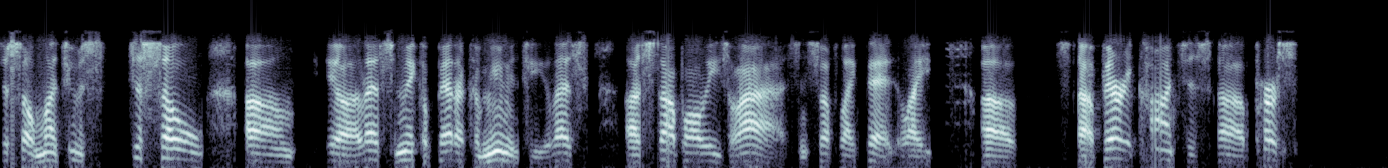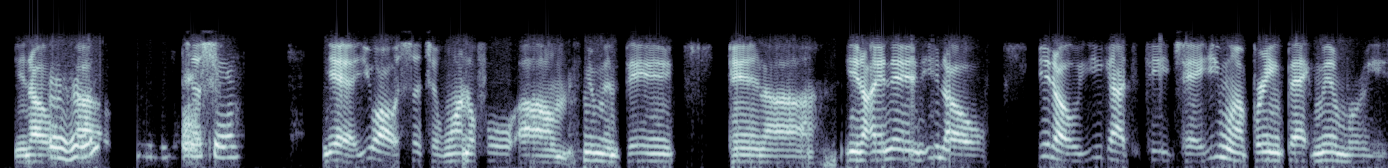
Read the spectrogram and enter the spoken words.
just so much. It was just so um, uh, let's make a better community. Let's uh, stop all these lies and stuff like that. Like uh, a very conscious uh, person, you know. Mhm. Uh, Thank just- you. Yeah, you all are such a wonderful um human being and uh you know and then, you know, you know, you got the TJ, he wanna bring back memories.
